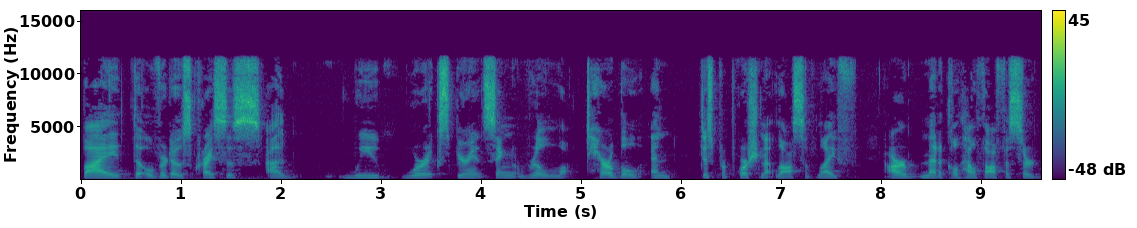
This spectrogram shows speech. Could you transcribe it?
by the overdose crisis. Uh, we were experiencing real terrible and disproportionate loss of life. Our medical health officer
